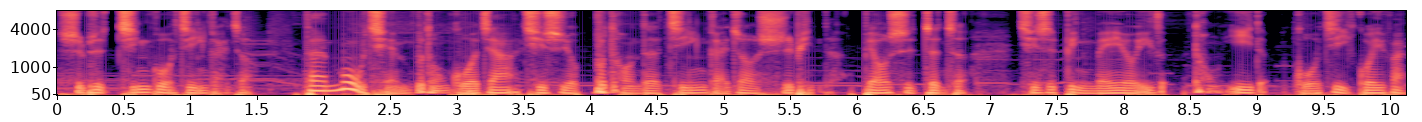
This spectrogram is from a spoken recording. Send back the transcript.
是不是经过基因改造。但目前不同国家其实有不同的基因改造食品的标示政策，其实并没有一个统一的国际规范。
